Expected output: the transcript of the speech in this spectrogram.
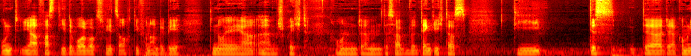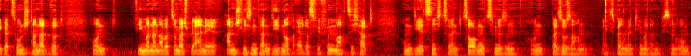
Und ja, fast jede Wallbox, wie jetzt auch die von ABB, die neue ja ähm, spricht. Und ähm, deshalb denke ich, dass die das der, der Kommunikationsstandard wird und wie man dann aber zum Beispiel eine anschließen kann, die noch RS485 hat, um die jetzt nicht zu entsorgen zu müssen. Und bei so Sachen experimentieren wir dann ein bisschen rum.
